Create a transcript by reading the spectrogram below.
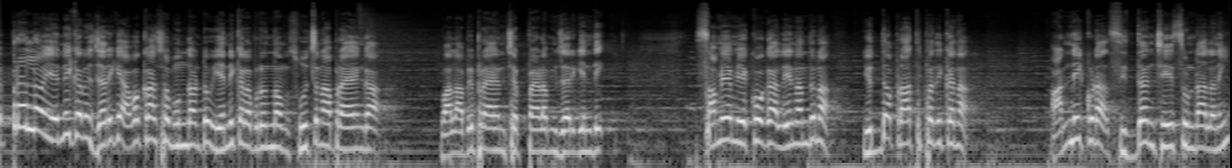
ఏప్రిల్లో ఎన్నికలు జరిగే అవకాశం ఉందంటూ ఎన్నికల బృందం సూచనాప్రాయంగా వాళ్ళ అభిప్రాయం చెప్పడం జరిగింది. సమయం ఎక్కువగా లేనందున యుద్ధ ప్రాతిపదికన అన్నీ కూడా సిద్ధం చేసి ఉండాలని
